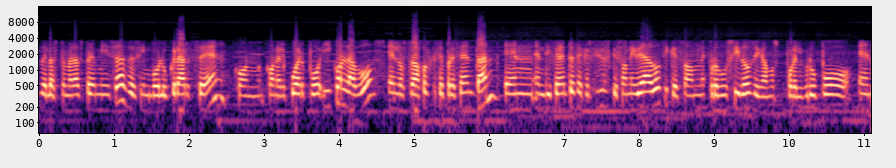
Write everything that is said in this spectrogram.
de las primeras premisas, es involucrarse con, con el cuerpo y con la voz en los trabajos que se presentan, en, en diferentes ejercicios que son ideados y que son producidos, digamos, por el grupo en,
